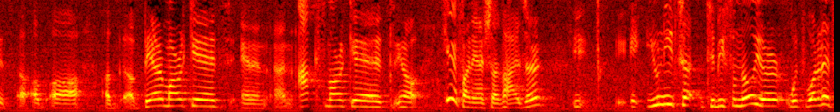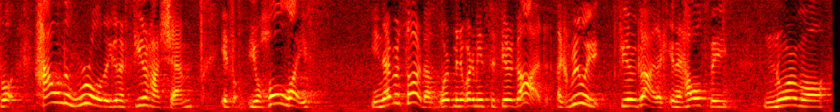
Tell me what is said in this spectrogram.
it's a, a, a, a bear market and an, an, ox market. You know, you are a financial advisor. You, you need to, to be familiar with what it is. Well, how in the world are you going to fear Hashem if your whole life you never thought about what, what it means to fear God? Like, really fear God, like in a healthy, normal,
